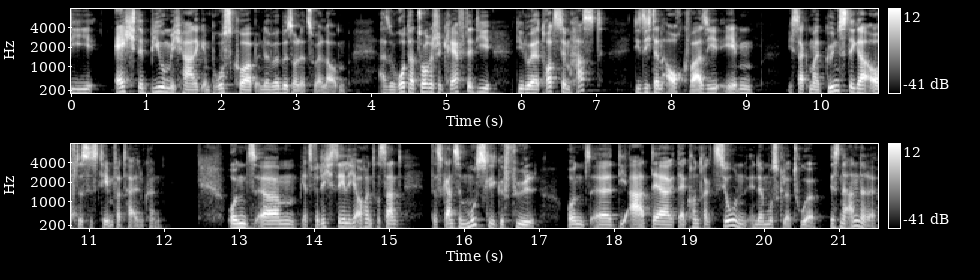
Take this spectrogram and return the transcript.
die echte Biomechanik im Brustkorb, in der Wirbelsäule zu erlauben. Also rotatorische Kräfte, die, die du ja trotzdem hast, die sich dann auch quasi eben, ich sag mal, günstiger auf das System verteilen können. Und ähm, jetzt für dich selig auch interessant, das ganze Muskelgefühl und äh, die Art der, der Kontraktion in der Muskulatur ist eine andere.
